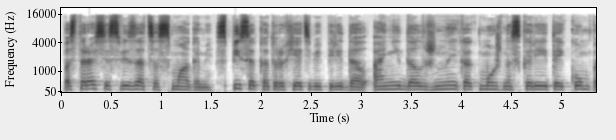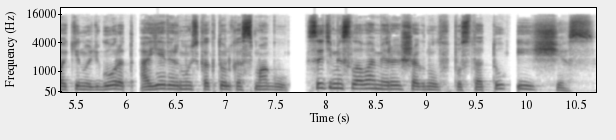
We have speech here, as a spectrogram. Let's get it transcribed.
постарайся связаться с магами, список которых я тебе передал. Они должны как можно скорее тайком покинуть город, а я вернусь, как только смогу». С этими словами Рэй шагнул в пустоту и исчез.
